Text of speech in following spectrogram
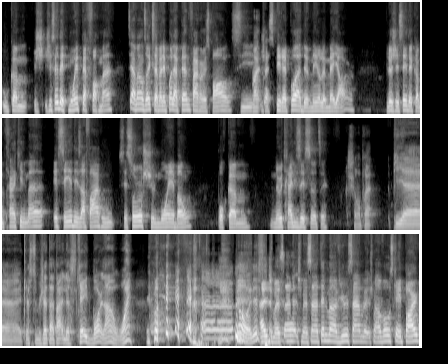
où comme j'essaie d'être moins performant avant, on dirait que ça valait pas la peine de faire un sport si j'aspirais pas à devenir le meilleur. Là, j'essaie de comme tranquillement essayer des affaires où c'est sûr je suis le moins bon pour comme neutraliser ça, tu sais. Je comprends. Puis, euh, qu'est-ce que tu me jettes à terre? Le skateboard, hein? Ouais! je, me sens, je me sens tellement vieux, Sam. Je m'en vais au skatepark,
